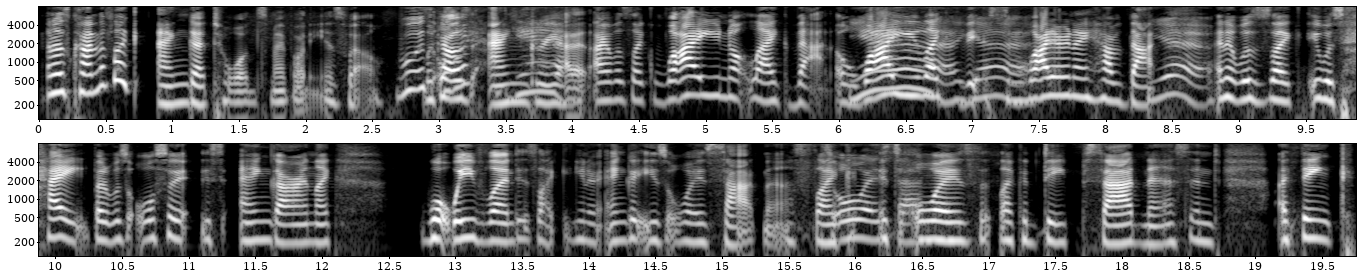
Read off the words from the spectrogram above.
And it was kind of like anger towards my body as well. Well, like I was angry yeah. at it. I was like, why are you not like that? Or why are you like this? yeah. And why don't I have that? Yeah. And it was like, it was hate, but it was also this anger. And like, what we've learned is like, you know, anger is always sadness. Like, always it's sadness. always like a deep sadness. And I think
